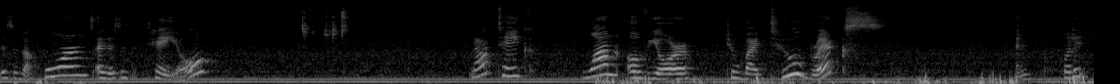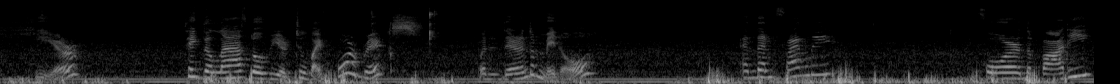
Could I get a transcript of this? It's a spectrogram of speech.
this is the horns, and this is the tail. Now take one of your 2 by 2 bricks and put it here. Take the last of your 2 by 4 bricks, put it there in the middle. And then finally, for the body,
